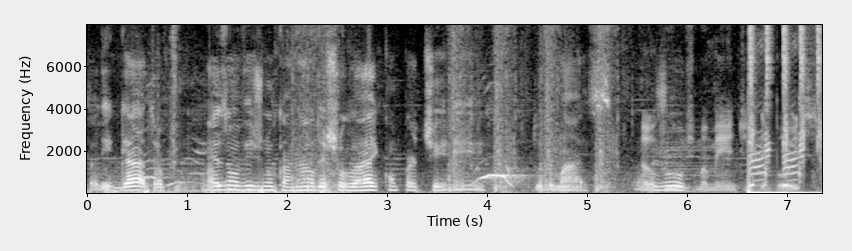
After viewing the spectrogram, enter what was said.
Tá ligado, tropa? Mais um vídeo no canal. Deixa o like, compartilha e tudo mais. Tamo Alguns junto. momentos depois.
